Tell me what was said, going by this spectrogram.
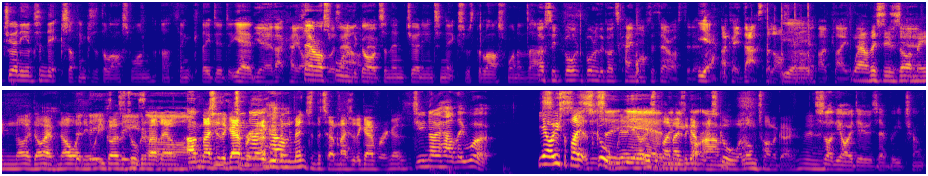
Journey into Nyx, I think, is the last one. I think they did. Yeah. Yeah, that chaos. Theros, was Born of the then. Gods, and then Journey into Nyx was the last one of that. Oh, so Born, Born of the Gods came after Theros, did it? Yeah. Okay, that's the last Yeah, one. I, I played. Wow, this is, I mean, I, I have no But idea what you guys are these talking about now. are- Um, Magic do the you- do you Gathering. know Have you how- even mentioned the term Magic the Gathering? Do you know how they work? Yeah, I used to play it at school. so- yeah, yeah, I used to play Magic the you've Gathering at um, school a long time ago. Yeah. It's like the idea is every chunk.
